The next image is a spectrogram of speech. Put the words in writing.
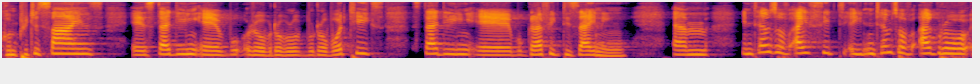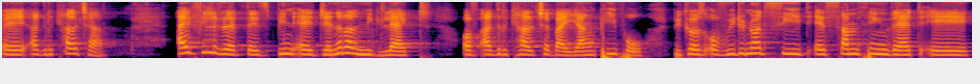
computer science, uh, studying ro- robotics, studying uh, graphic designing. Um, in terms of ICT, in terms of agro agriculture, I feel that there's been a general neglect of agriculture by young people because of we do not see it as something that uh,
